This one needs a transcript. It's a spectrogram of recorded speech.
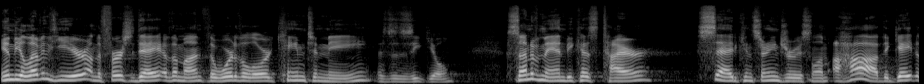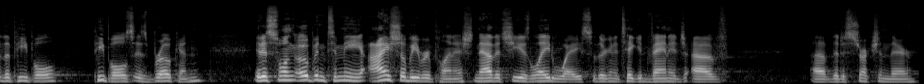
In the 11th year, on the first day of the month, the word of the Lord came to me, this is Ezekiel, Son of man, because Tyre said concerning Jerusalem, Aha, the gate of the people, peoples is broken. It is swung open to me. I shall be replenished now that she is laid waste. So they're going to take advantage of, of the destruction there.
